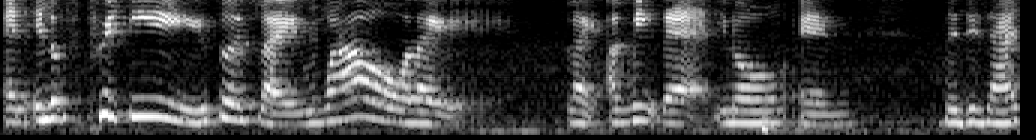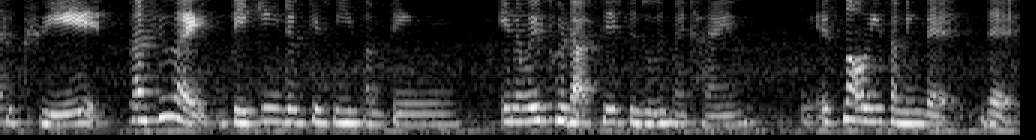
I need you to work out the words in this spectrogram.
And it looks pretty. So it's like wow like like I made that you know? And the desire to create I feel like baking just gives me something in a way productive to do with my time. It's not only something that that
